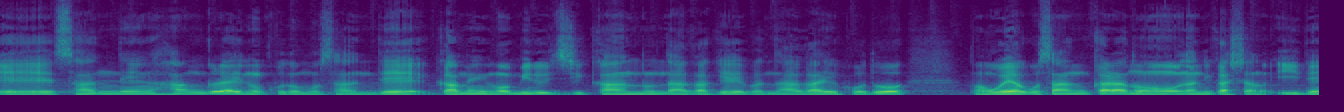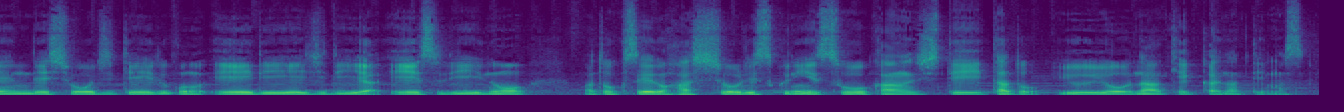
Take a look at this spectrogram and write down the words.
え、3年半ぐらいの子どもさんで画面を見る時間の長ければ長いほど、まあ、親御さんからの何かしらの遺伝で生じているこの ADHD や ASD の特性の発症リスクに相関していたというような結果になっています。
